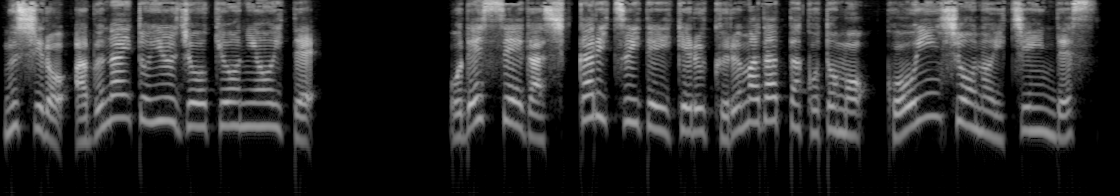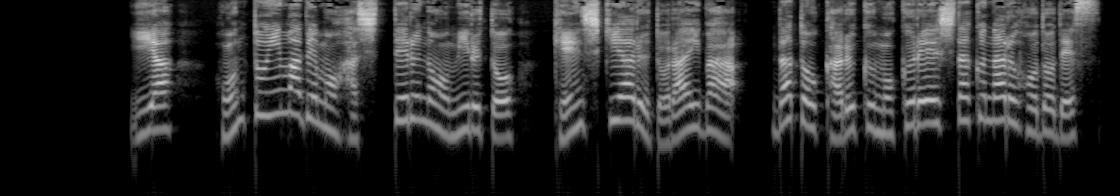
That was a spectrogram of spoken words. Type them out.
むしろ危ないという状況において、オデッセイがしっかりついていける車だったことも好印象の一因です。いや、ほんと今でも走ってるのを見ると、見識あるドライバーだと軽く目礼したくなるほどです。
